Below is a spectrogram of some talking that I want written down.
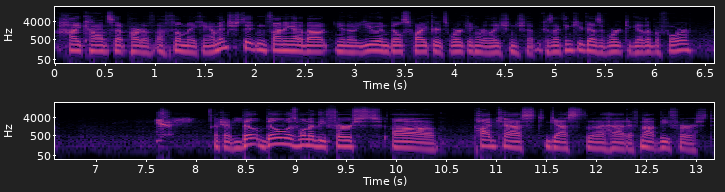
high concept part of, of, filmmaking. I'm interested in finding out about you know you and Bill Swikert's working relationship because I think you guys have worked together before. Okay. Bill Bill was one of the first uh, podcast guests that I had, if not the first.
